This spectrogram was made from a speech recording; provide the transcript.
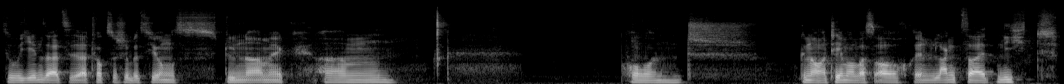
so jenseits dieser toxische Beziehungsdynamik. Ähm, und genau, ein Thema, was auch in Langzeit nicht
